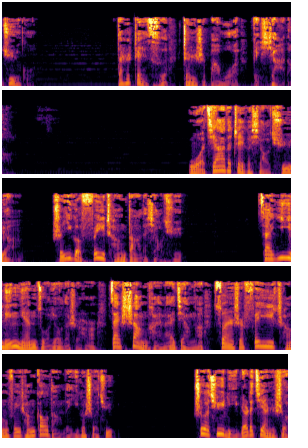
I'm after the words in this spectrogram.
惧过。但是这次真是把我给吓到了。”我家的这个小区啊，是一个非常大的小区。在一零年左右的时候，在上海来讲啊，算是非常非常高档的一个社区。社区里边的建设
